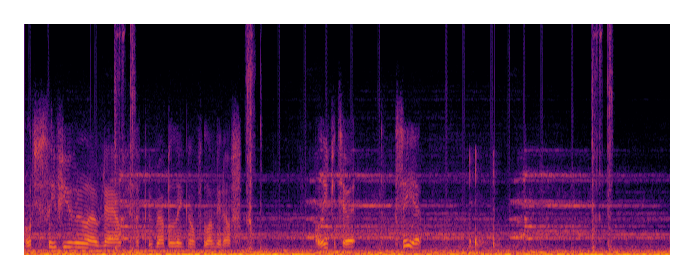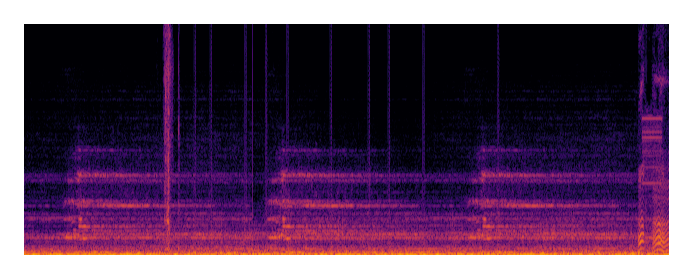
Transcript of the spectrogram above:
I'll just leave you alone now. I've been rambling on for long enough. I'll leave you to it. See ya. Uh-huh.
